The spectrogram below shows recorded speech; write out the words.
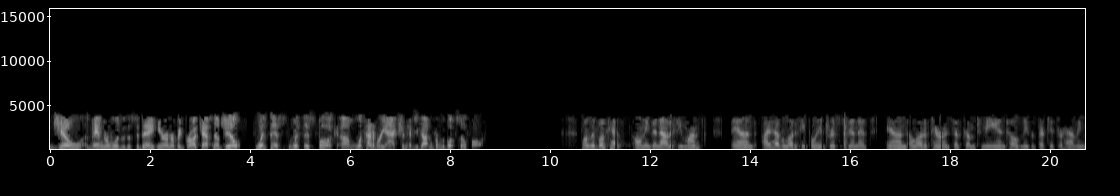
Jill Vanderwood with us today here on our big broadcast. Now, Jill, with this with this book, um, what kind of reaction have you gotten from the book so far? Well, the book has only been out a few months, and I have a lot of people interested in it, and a lot of parents have come to me and told me that their kids are having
